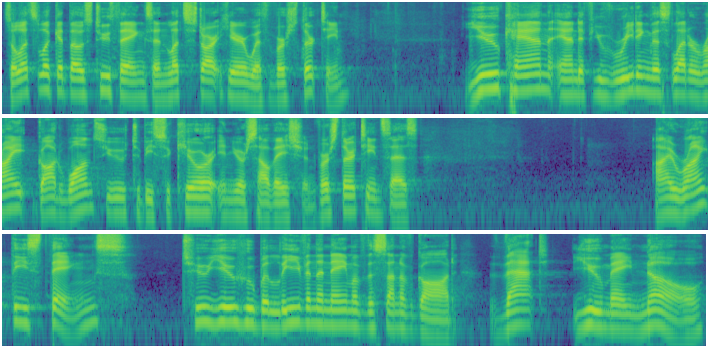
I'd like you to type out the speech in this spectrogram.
So let's look at those two things, and let's start here with verse 13. You can, and if you're reading this letter right, God wants you to be secure in your salvation. Verse 13 says, I write these things to you who believe in the name of the Son of God, that you may know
